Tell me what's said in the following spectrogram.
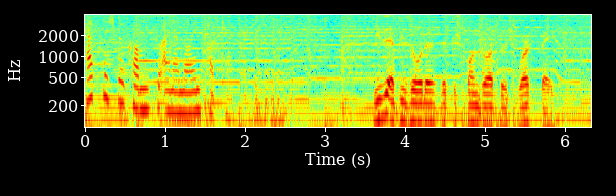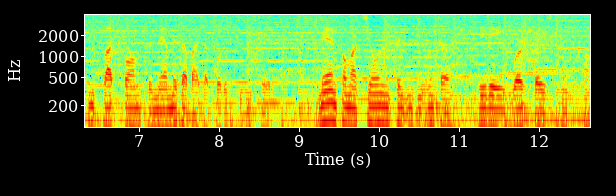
Herzlich willkommen zu einer neuen Podcast-Episode. Diese Episode wird gesponsert durch Workbase, die Plattform für mehr Mitarbeiterproduktivität. Mehr Informationen finden Sie unter www.workbase.com.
